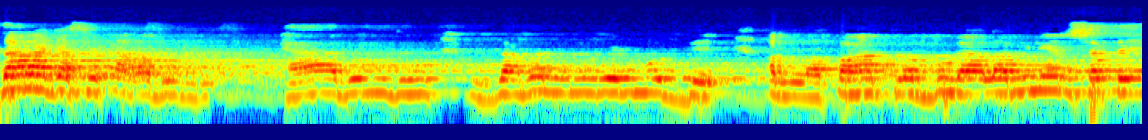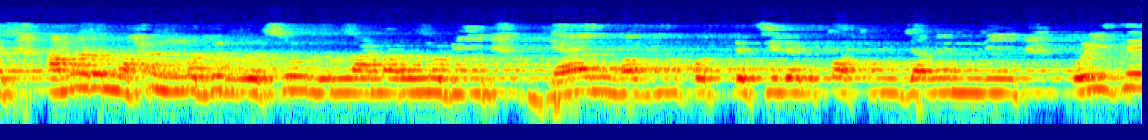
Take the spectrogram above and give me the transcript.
যারা গেছে তারা বন্ধু হ্যাঁ বন্ধু জাবাল নূরের মধ্যে আল্লাহ পাক রব্বুল আলমিনের সাথে আমার মোহাম্মদুর রসুল্লাহ আমার নবী ধ্যান মগ্ন করতেছিলেন, কখন জানেননি? ওই যে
